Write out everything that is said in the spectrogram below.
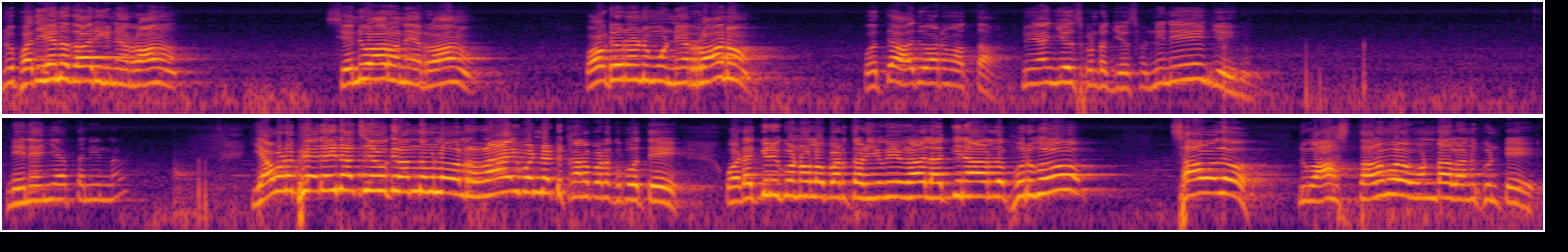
నువ్వు పదిహేను తారీఖు నేను రాను. శనివారం నేను రాను. ఒకటి రెండు మూడు నేను రాను. వస్తే ఆదివారం వస్తా. నువ్వేం చేసుకుంటావు? చేసుకో. నేనేం చేయను. నేనేం చేస్తా నిన్న? ఎవడి పేరైనా జీవ గ్రంథంలో రాయబడినట్టు కనపడకపోతే వాడు అగ్ని గుణంలో పడతాడు. యుగ యుగాలు అగ్ని పురుగు చావదు. నువ్వు ఆ స్థలంలో ఉండాలనుకుంటే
